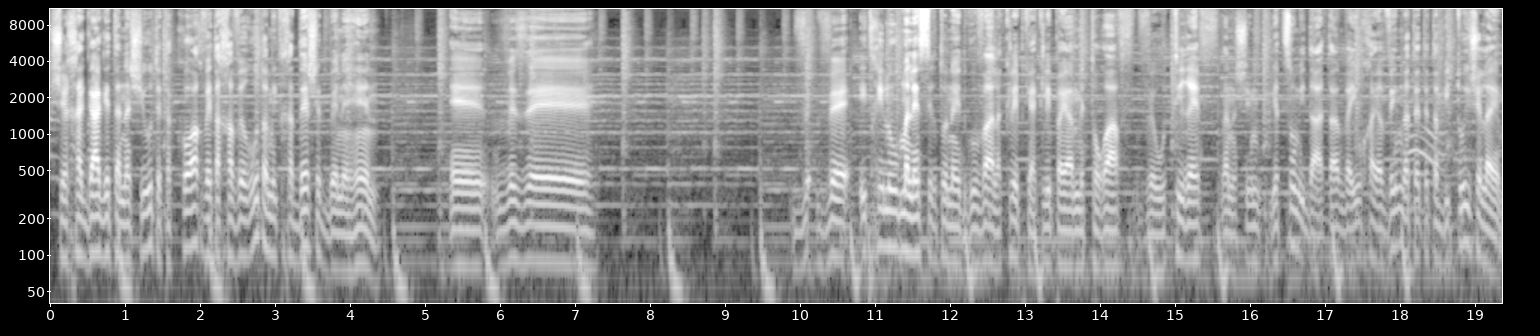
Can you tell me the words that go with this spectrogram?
שחגג את הנשיות, את הכוח ואת החברות המתחדשת ביניהן. וזה... והתחילו מלא סרטוני תגובה לקליפ, כי הקליפ היה מטורף, והוא טירף, ואנשים יצאו מדעתם והיו חייבים לתת את הביטוי שלהם.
